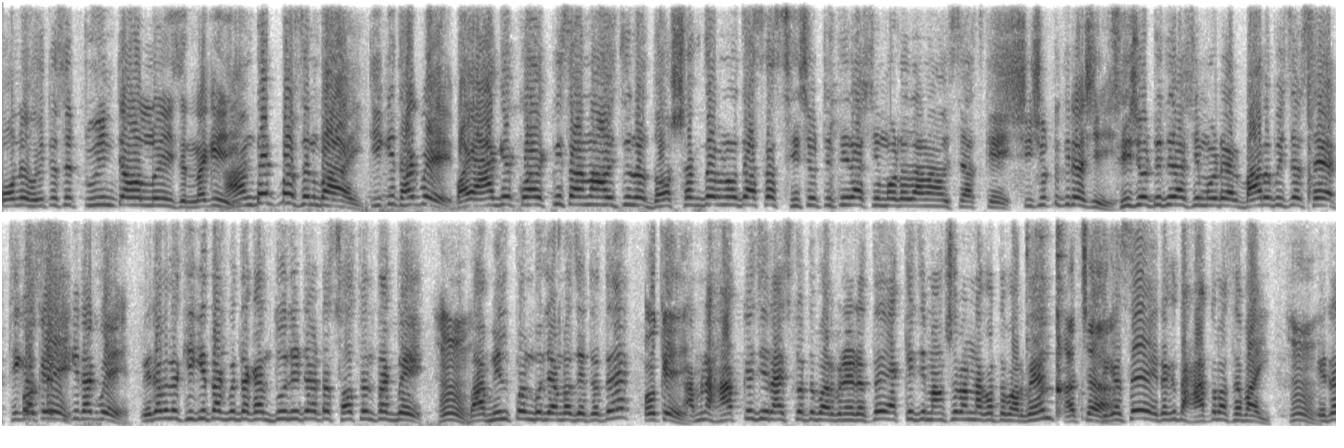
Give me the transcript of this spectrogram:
মনে হইতেছে টুইন টাওয়ার লইছেন নাকি? হান্ড্রেড পার্সেন্ট ভাই। কি কি থাকবে? ভাই আগে কয়েক পিস আনা হয়েছিল দর্শকদের মধ্যে আজকে ছিষট্টি তিরাশি মডেল আনা হয়েছে আজকে। ছিষট্টি তিরাশি? ছিষট্টি তিরাশি মডেল বারো পিসের সেট ঠিক আছে? কি কি থাকবে? এটার মধ্যে কি কি থাকবে দেখেন দুই লিটার একটা সসপেন থাকবে। বা মিল্ক পয়েন্ট বলি আমরা যেটাতে। ওকে আপনি হাফ কেজি রাইস করতে পারবেন এটাতে এক কেজি মাংস রান্না করতে পারবেন। আচ্ছা। ঠিক আছে? এটা কিন্তু হাতল আছে ভাই। এটা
